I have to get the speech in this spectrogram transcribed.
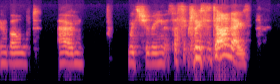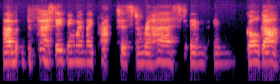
involved um, with shireen at sussex lusitanos um, the first evening when they practiced and rehearsed in in Golegã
